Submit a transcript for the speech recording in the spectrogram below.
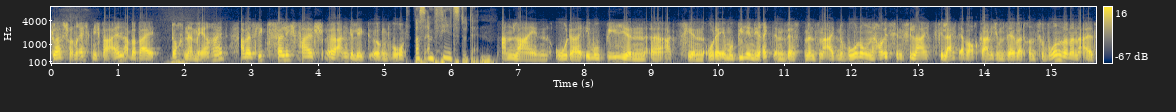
Du hast schon recht, nicht bei allen, aber bei doch einer Mehrheit. Aber es liegt völlig falsch äh, angelegt irgendwo. Was empfiehlst du denn? Anleihen oder Immobilienaktien äh, oder Immobiliendirektinvestments, eine eigene Wohnung, ein Häuschen vielleicht, vielleicht aber auch gar nicht, um selber drin zu wohnen, sondern als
